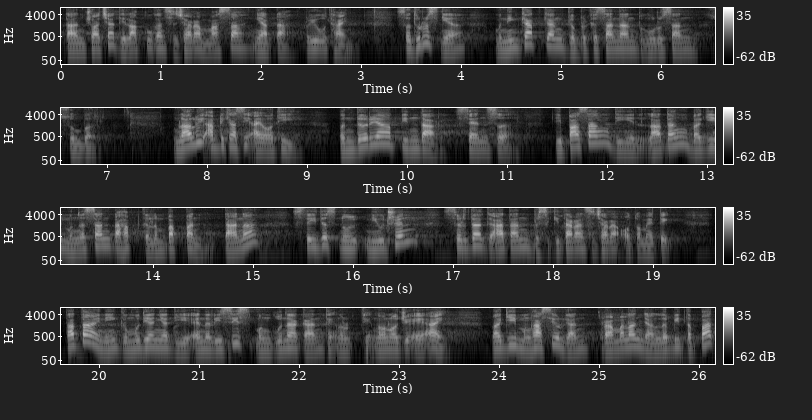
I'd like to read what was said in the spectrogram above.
dan cuaca dilakukan secara masa nyata, real time. Seterusnya, meningkatkan keberkesanan pengurusan sumber. Melalui aplikasi IoT, penderia pintar, sensor, dipasang di ladang bagi mengesan tahap kelembapan tanah, status nu- nutrien serta keadaan bersekitaran secara otomatik. Data ini kemudiannya dianalisis menggunakan teknolo- teknologi AI bagi menghasilkan ramalan yang lebih tepat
